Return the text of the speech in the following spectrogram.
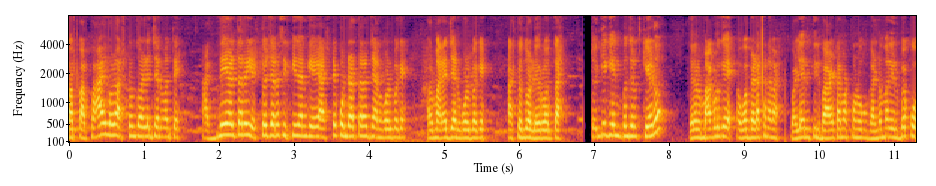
ಪಾಪ ಪಾಯಿಗಳು ಅಷ್ಟೊಂದು ಒಳ್ಳೆ ಜನವಂತೆ ಅದನ್ನೇ ಹೇಳ್ತಾರೆ, ಎಷ್ಟೋ ಜನ ಸಿಕ್ಕಿದಂಗೆ ಅಷ್ಟೇ ಕೊಂಡಾಡ್ತಾರೆ ಜನಗಳ ಬಗ್ಗೆ, ಅವ್ರ ಮನೆ ಜನಗಳ ಬಗ್ಗೆ, ಅಷ್ಟೊಂದು ಒಳ್ಳೆಯರು ಅಂತ. ತಂಗಿಗೆ ಏನು ಬಂದಿರೋದು ಕೇಳು, ಎಲ್ಲರ ಮಗಳಿಗೆ ಅವ ಬೇಡಕಣವ ಒಳ್ಳೆ ರೀತಿಲಿ ಬಾಟ ಮಾಡ್ಕೊಂಡು ಹೋಗು ಗಂಡು ಮನೆ ಇರಬೇಕು.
